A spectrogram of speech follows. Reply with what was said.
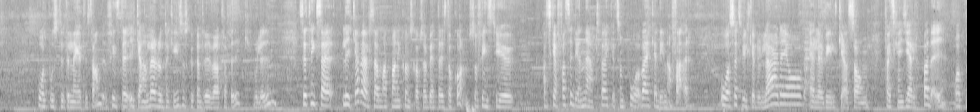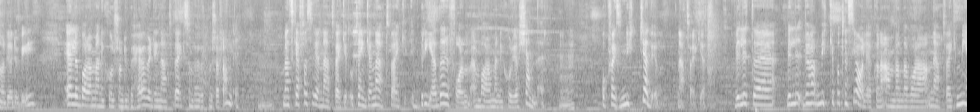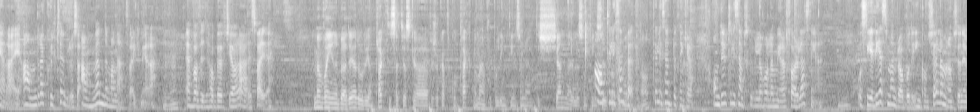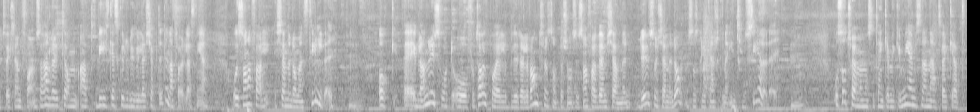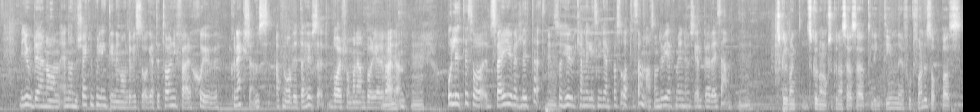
på ett positivt eller negativt sätt. Finns det ICA-handlare runt omkring som skulle kunna driva trafik, volym? Så jag tänker så här, lika väl som att man är kunskapsarbetare i Stockholm så finns det ju att skaffa sig det nätverket som påverkar din affär. Oavsett vilka du lär dig av eller vilka som faktiskt kan hjälpa dig att uppnå det du vill. Eller bara människor som du behöver i din nätverk som behöver pusha fram dig. Men skaffa sig det nätverket och tänka nätverk i bredare form än bara människor jag känner. Och faktiskt nyttja det nätverket. Vi, lite, vi, vi har mycket potential i att kunna använda våra nätverk mera. I andra kulturer så använder man nätverk mera än vad vi har behövt göra här i Sverige. Men vad innebär det då rent praktiskt? Att jag ska försöka få kontakt med människor på LinkedIn som jag inte känner eller som finns Ja, till exempel. Ja. Till exempel tänker jag. Om du till exempel skulle vilja hålla mera föreläsningar och se det som en bra både inkomstkälla men också en utvecklande form så handlar det om att vilka skulle du vilja köpte dina föreläsningar? Och i sådana fall känner de ens till dig? Och eh, ibland är det svårt att få tag på eller bli relevant för en sån person. Så i sådana fall, vem känner du som känner dem som skulle kanske kunna introducera dig? Och så tror jag man måste tänka mycket mer med sina nätverk att Vi gjorde någon, en undersökning på LinkedIn en gång där vi såg att det tar ungefär sju connections att nå Vita huset, varifrån man än börjar i världen. Och lite så, Sverige är ju väldigt litet, så hur kan vi liksom hjälpas åt tillsammans? Om du hjälper mig nu så hjälper jag dig sen. Skulle man, skulle man också kunna säga så här att LinkedIn är fortfarande så pass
